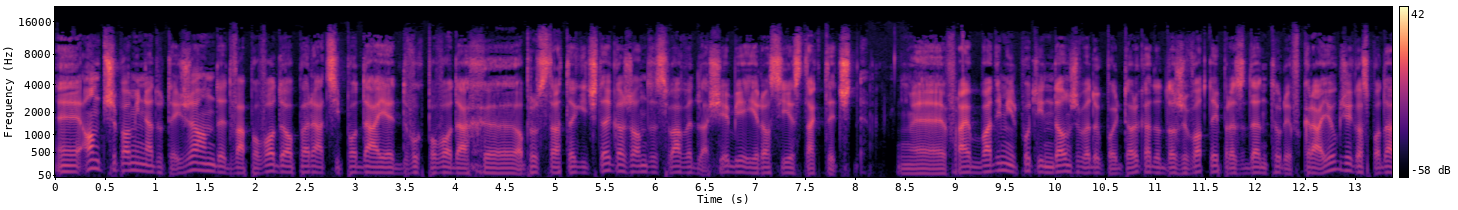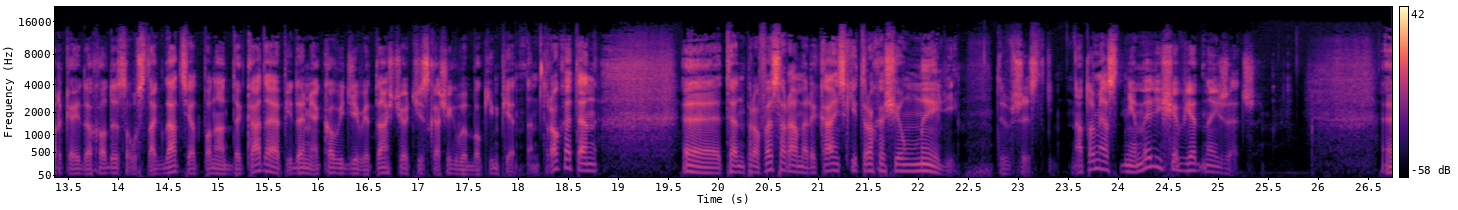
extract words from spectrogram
E, on przypomina tutaj rządy, dwa powody operacji podaje, dwóch powodach e, oprócz strategicznego rządy sławy dla siebie i Rosji jest taktyczny. E, Władimir Putin dąży według polityka do dożywotnej prezydentury w kraju, gdzie gospodarka i dochody są w stagnacji od ponad dekady, a epidemia COVID-19 odciska się głębokim piętnem. Trochę ten, e, ten profesor amerykański trochę się myli tym wszystkim. Natomiast nie myli się w jednej rzeczy. E,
